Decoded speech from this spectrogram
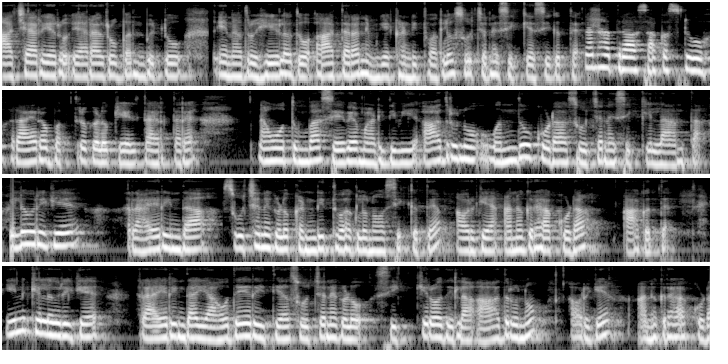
ಆಚಾರ್ಯರು ಯಾರಾದರೂ ಬಂದುಬಿಟ್ಟು ಏನಾದರೂ ಹೇಳೋದು, ಆ ಥರ ನಿಮಗೆ ಖಂಡಿತವಾಗ್ಲೂ ಸೂಚನೆ ಸಿಕ್ಕೇ ಸಿಗುತ್ತೆ. ನನ್ನ ಹತ್ರ ಸಾಕಷ್ಟು ರಾಯರ ಭಕ್ತರುಗಳು ಕೇಳ್ತಾ ಇರ್ತಾರೆ. ನಾವು ತುಂಬ ಸೇವೆ ಮಾಡಿದ್ದೀವಿ ಆದ್ರೂ ಒಂದೂ ಕೂಡ ಸೂಚನೆ ಸಿಕ್ಕಿಲ್ಲ ಅಂತ. ಕೆಲವರಿಗೆ ರಾಯರಿಂದ ಸೂಚನೆಗಳು ಖಂಡಿತವಾಗ್ಲೂ ಸಿಕ್ಕುತ್ತೆ. ಅವ್ರಿಗೆ ಅನುಗ್ರಹ ಕೂಡ ಆಗುತ್ತೆ. ಇನ್ನು ಕೆಲವರಿಗೆ ರಾಯರಿಂದ ಯಾವುದೇ ರೀತಿಯ ಸೂಚನೆಗಳು ಸಿಕ್ಕಿರೋದಿಲ್ಲ. ಆದ್ರೂ ಅವರಿಗೆ ಅನುಗ್ರಹ ಕೂಡ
